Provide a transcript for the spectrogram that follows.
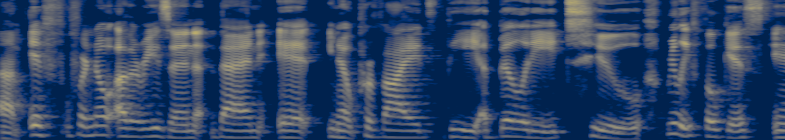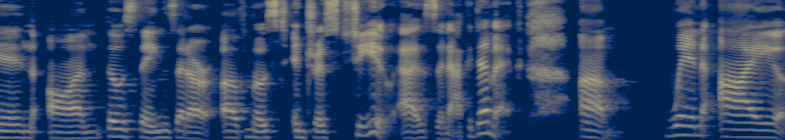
Um, if for no other reason than it you know provides the ability to really focus in on those things that are of most interest to you as an academic. Um, when i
